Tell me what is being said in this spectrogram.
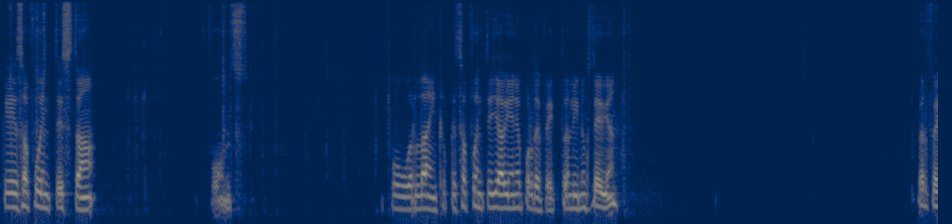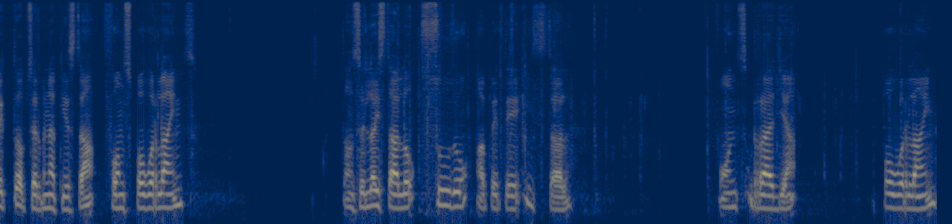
que esa fuente está fonts powerline. Creo que esa fuente ya viene por defecto en Linux Debian. Perfecto, observen aquí está fonts powerlines. Entonces la instalo sudo apt install fonts raya powerline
